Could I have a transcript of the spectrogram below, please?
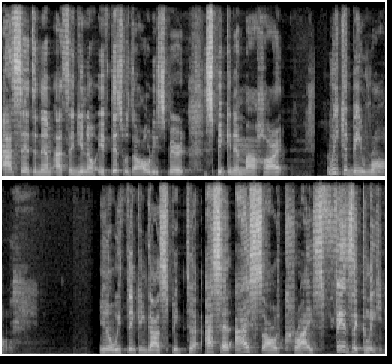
I said to them, "I said, you know, if this was the Holy Spirit speaking in my heart, we could be wrong. You know, we thinking God speak to. I said, I saw Christ physically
